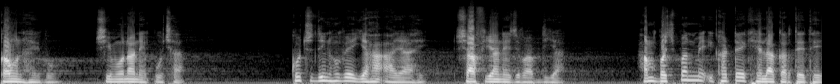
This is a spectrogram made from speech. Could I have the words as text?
کون ہے وہ؟ شیمونا نے پوچھا۔ کچھ دن ہوئے یہاں آیا ہے۔ شافیہ نے جواب دیا، ہم بچپن میں اکٹھے کھیلا کرتے تھے۔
